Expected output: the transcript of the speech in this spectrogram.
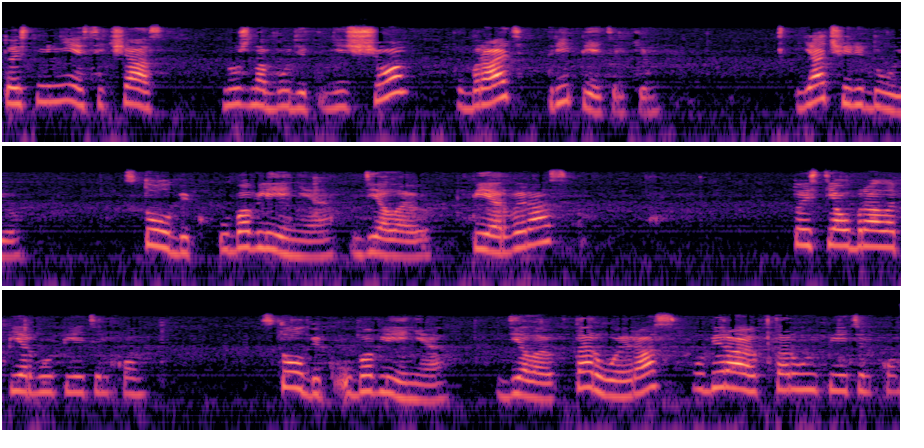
То есть мне сейчас нужно будет еще убрать 3 петельки. Я чередую. Столбик убавления делаю первый раз. То есть я убрала первую петельку. Столбик убавления делаю второй раз, убираю вторую петельку.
